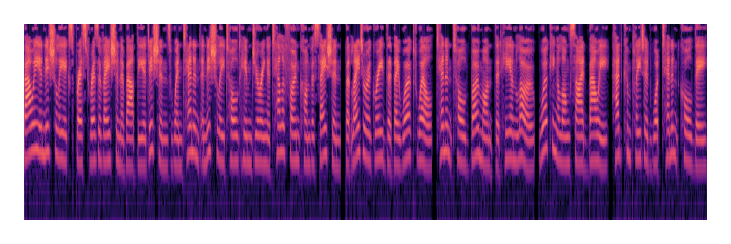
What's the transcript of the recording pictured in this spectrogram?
Bowie initially expressed reservation about the additions when Tennant initially told him during a telephone conversation, but later agreed that they worked well. Tennant told Beaumont that he and Lowe, working alongside Bowie, had completed what Tennant called the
